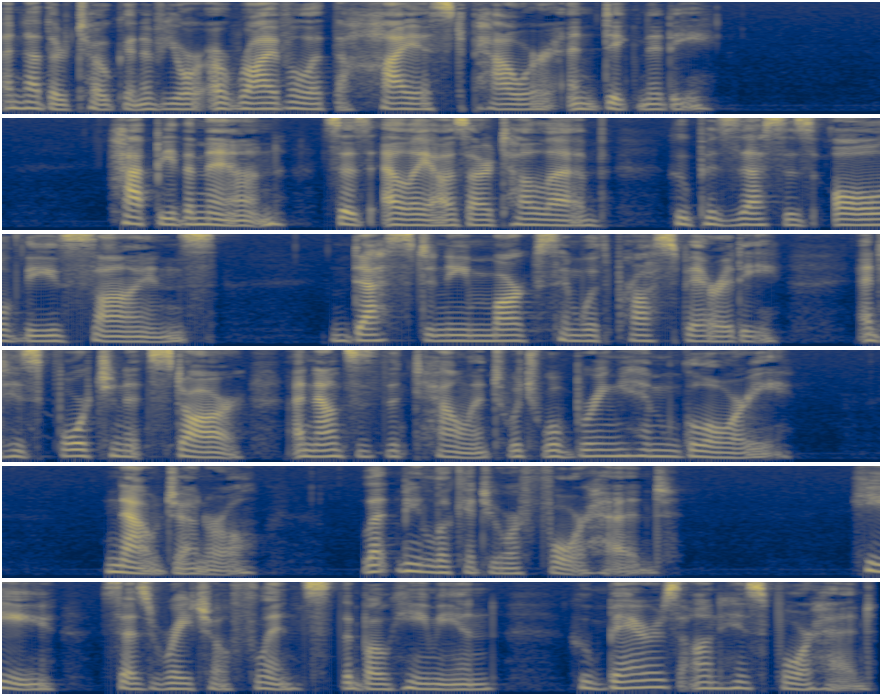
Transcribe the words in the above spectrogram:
another token of your arrival at the highest power and dignity. Happy the man, says Eleazar Taleb, who possesses all these signs. Destiny marks him with prosperity, and his fortunate star announces the talent which will bring him glory. Now, General, let me look at your forehead. He, says Rachel Flintz the Bohemian, who bears on his forehead,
